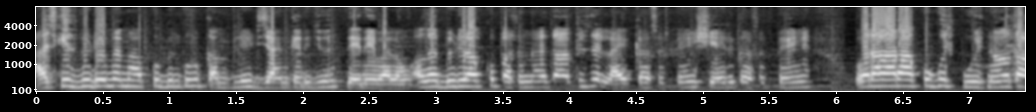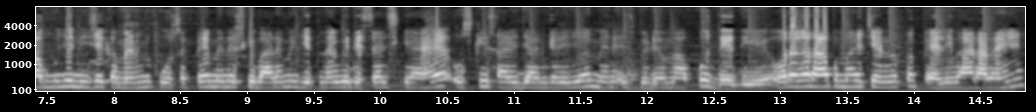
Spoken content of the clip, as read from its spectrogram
आज की इस वीडियो में मैं आपको बिल्कुल कंप्लीट जानकारी जो है देने वाला हूँ। अगर वीडियो आपको पसंद आए तो आप इसे लाइक कर सकते हैं शेयर कर सकते हैं। और अगर आपको कुछ पूछना हो तो आप मुझे नीचे कमेंट में पूछ सकते हैं। मैंने इसके बारे में जितना भी रिसर्च किया है, उसकी सारी जानकारी जो है मैंने इस वीडियो में आपको दे दी है। और अगर आप हमारे चैनल पर पहली बार आ रहे हैं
